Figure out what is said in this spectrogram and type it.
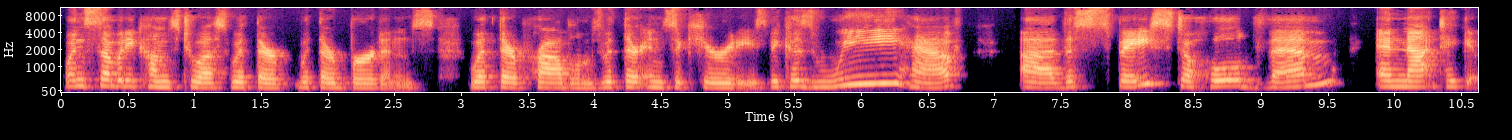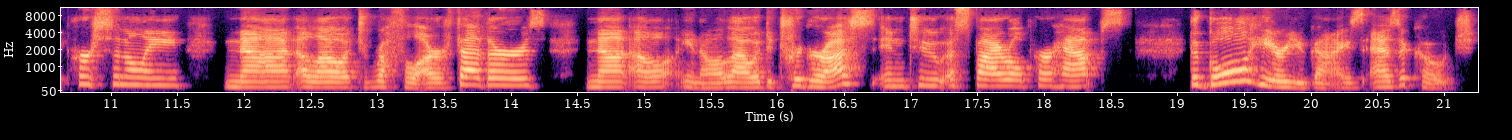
when somebody comes to us with their with their burdens with their problems with their insecurities because we have uh, the space to hold them and not take it personally not allow it to ruffle our feathers not you know allow it to trigger us into a spiral perhaps. The goal here you guys as a coach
